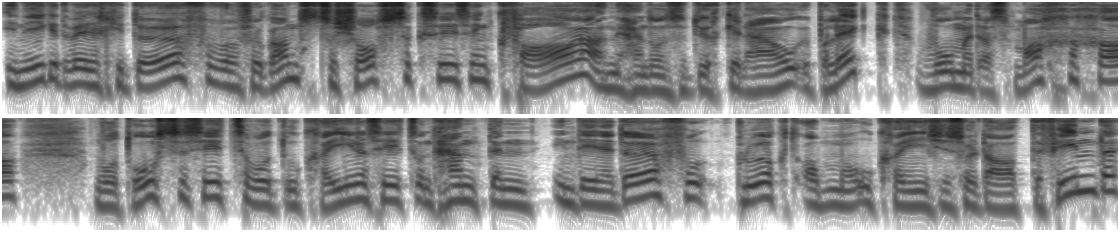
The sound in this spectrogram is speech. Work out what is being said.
in irgendwelche Dörfer, die schon ganz zerschossen sind, gefahren. Und wir haben uns natürlich genau überlegt, wo man das machen kann, wo die Russen sitzen, wo die Ukrainer sitzen und haben dann in diesen Dörfern geschaut, ob man ukrainische ukrainische Soldaten finden,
